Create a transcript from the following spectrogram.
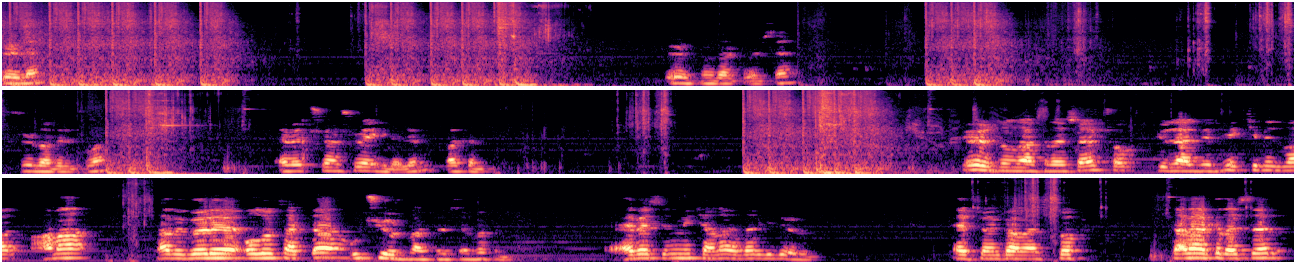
Böyle. Görüyorsunuz arkadaşlar. Şurada birisi var. Evet şu an şuraya gidelim. Bakın. Görüyorsunuz arkadaşlar çok güzel bir hackimiz var ama tabi böyle olursak da uçuyoruz arkadaşlar bakın. Ebesinin nikahına kadar gidiyoruz. Evet şu an kamera stop. Tabi arkadaşlar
